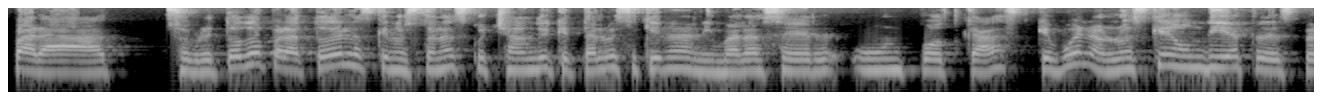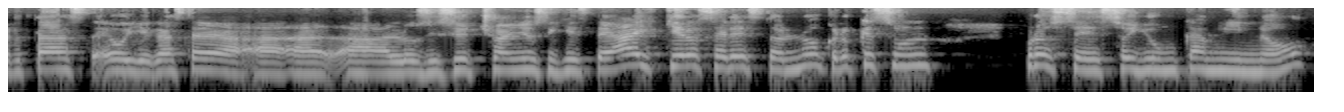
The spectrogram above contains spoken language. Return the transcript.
para sobre todo para todas las que nos están escuchando y que tal vez se quieren animar a hacer un podcast, que bueno, no es que un día te despertaste o llegaste a, los 18 años y dijiste, ay, quiero hacer esto. No, creo que es un proceso y un camino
